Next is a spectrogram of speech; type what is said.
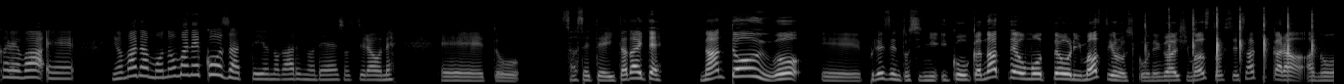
これは、えー山田モノマネ講座っていうのがあるので、そちらをね、えー、とさせていただいて南東を、えープレゼントしに行こうかなって思っております。よろしくお願いします。そしてさっきからあの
